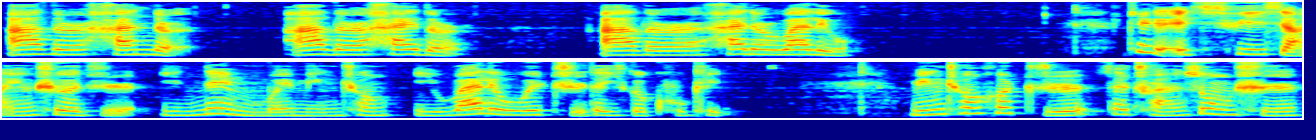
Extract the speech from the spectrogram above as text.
other header other header other header value 这个 HTTP 响应设置以 name 为名称，以 value 为值的一个 cookie。名称和值在传送时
